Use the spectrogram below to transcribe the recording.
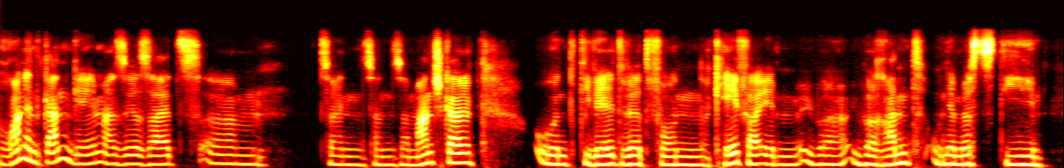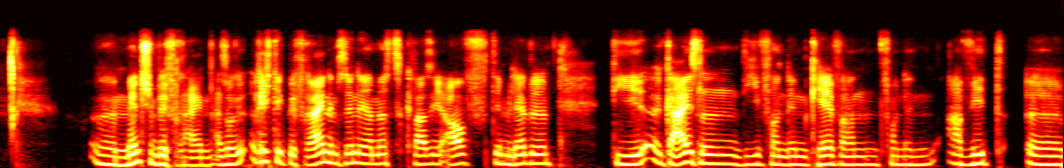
Run-and-Gun-Game, also ihr seid ähm, so ein, so ein, so ein Manschgal und die Welt wird von Käfer eben über, überrannt und ihr müsst die äh, Menschen befreien. Also richtig befreien im Sinne, ihr müsst quasi auf dem Level die Geiseln, die von den Käfern, von den Avid äh,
